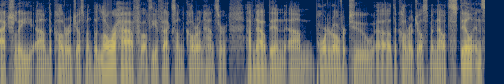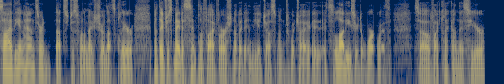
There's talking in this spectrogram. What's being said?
actually um, the color adjustment. The lower half of the effects on the color enhancer have now been um, ported over to uh, the color adjustment. Now it's still inside the enhancer. That's just want to make sure that's clear, but they've just made a simplified version of it in the adjustment, which I it's a lot easier to work with. So if I click on this here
